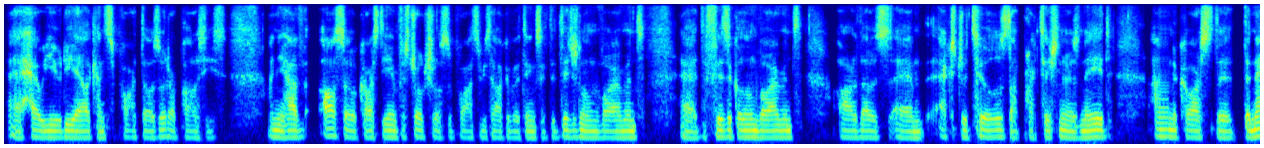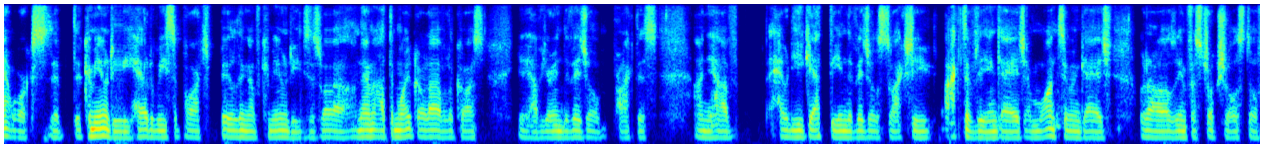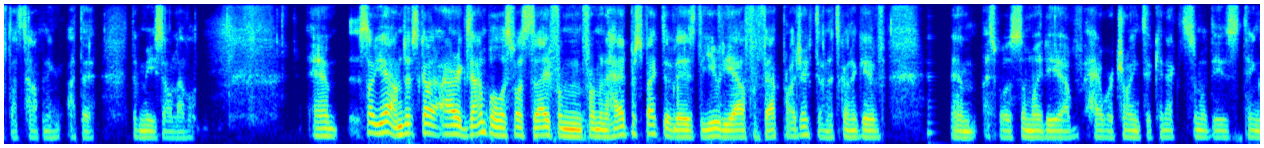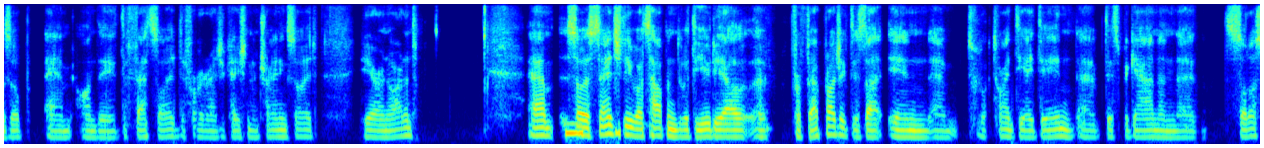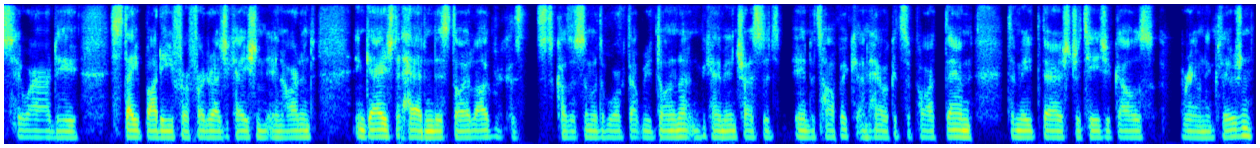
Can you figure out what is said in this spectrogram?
uh, how UDL can support those other policies. And you have also, of course, the infrastructural supports. We talk about things like the digital environment, uh, the physical environment, or those um, extra tools that practitioners need. And of course, the, the networks, the, the community, how do we support building of communities as well? And then at the micro level, of course, you have your individual practice and you have how do you get the individuals to actually actively engage and want to engage with all the infrastructural stuff that's happening at the, the MESO level. Um, so yeah, I'm just got our example, I suppose today from, from an ahead perspective is the UDL for FET project, and it's going to give, um, I suppose, some idea of how we're trying to connect some of these things up um, on the, the FET side, the further education and training side here in Ireland. Um, so mm-hmm. essentially what's happened with the UDL uh, for FET project is that in um, 2018, uh, this began and uh, SOLAS, who are the state body for further education in Ireland, engaged ahead in this dialogue because, because of some of the work that we've done in it and became interested in the topic and how it could support them to meet their strategic goals around inclusion.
